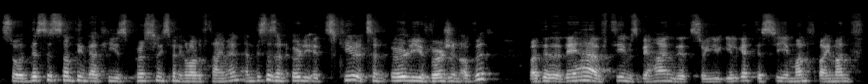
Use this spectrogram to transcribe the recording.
So this is something that he's personally spending a lot of time in. And this is an early, it's clear it's an early version of it, but they have teams behind it. So you, will get to see month by month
